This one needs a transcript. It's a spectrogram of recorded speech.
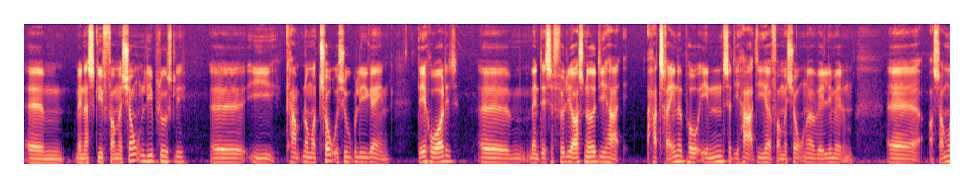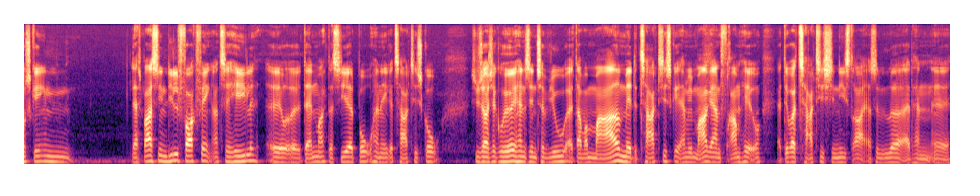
Øhm, men at skifte formation lige pludselig øh, i kamp nummer to i Superligaen, det er hurtigt. Øh, men det er selvfølgelig også noget, de har har trænet på inden, så de har de her formationer at vælge imellem. Øh, og så måske en, lad os bare sige en lille fuckfinger til hele øh, Danmark, der siger, at Bo han ikke er taktisk god. Jeg synes også, jeg kunne høre i hans interview, at der var meget med det taktiske. Han ville meget gerne fremhæve, at det var et taktisk genistreg og så videre, at, han, øh,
